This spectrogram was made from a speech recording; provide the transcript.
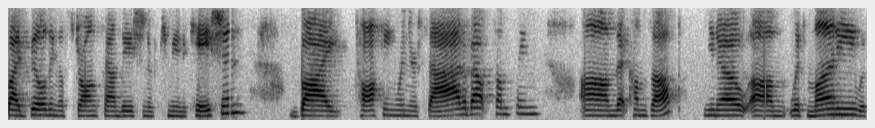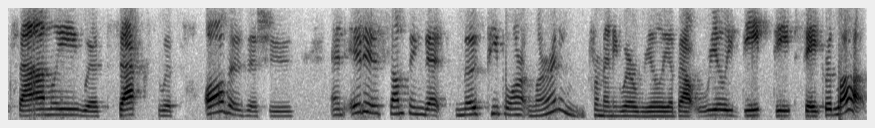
by building a strong foundation of communication, by talking when you're sad about something um, that comes up, you know, um, with money, with family, with sex, with all those issues and it is something that most people aren't learning from anywhere really about really deep, deep sacred love.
